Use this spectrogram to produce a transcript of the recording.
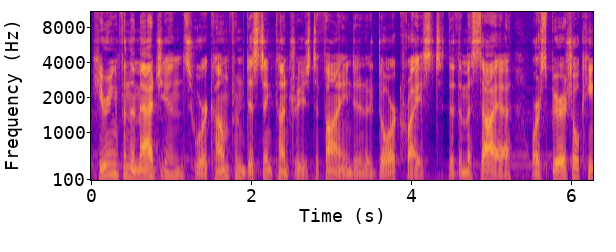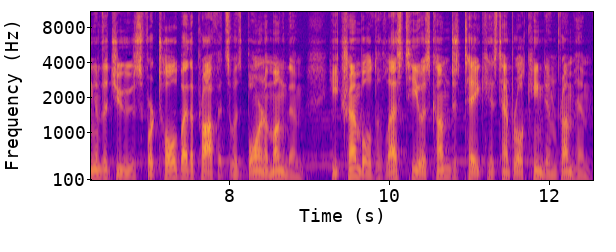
Hearing from the Magians, who were come from distant countries to find and adore Christ, that the Messiah, or spiritual King of the Jews, foretold by the prophets, was born among them, he trembled lest he was come to take his temporal kingdom from him.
